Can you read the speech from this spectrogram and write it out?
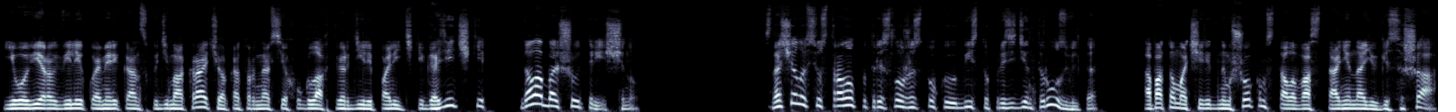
Его вера в великую американскую демократию, о которой на всех углах твердили политики-газетчики, дала большую трещину. Сначала всю страну потрясло жестокое убийство президента Рузвельта, а потом очередным шоком стало восстание на юге США.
